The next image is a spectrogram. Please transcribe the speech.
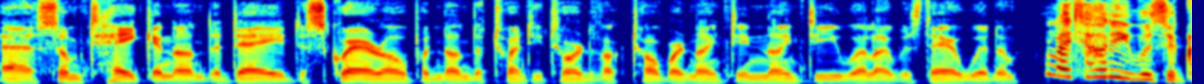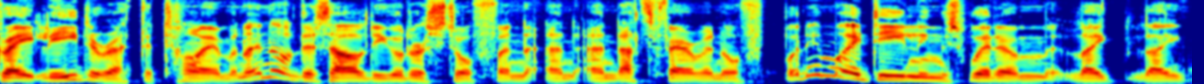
uh, some taken on the day the square opened on the 23rd of October 1990 while I was there with him. Well, I thought he was a great leader at the time, and I know there's all the other stuff, and, and, and that's fair enough. But in my dealings with him, like like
